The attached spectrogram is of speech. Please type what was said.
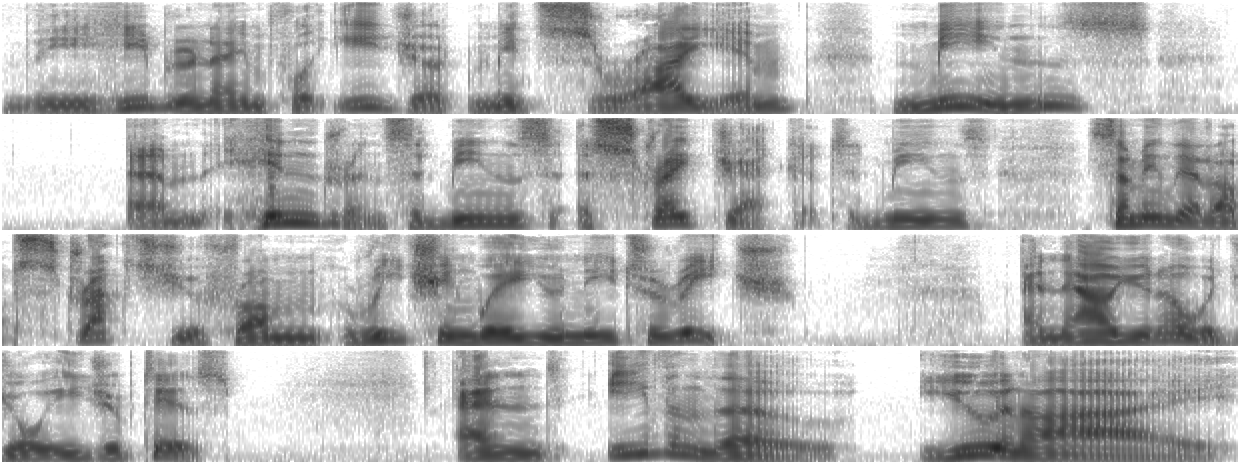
The Hebrew name for Egypt, Mitzrayim, means um, hindrance. It means a straitjacket. It means something that obstructs you from reaching where you need to reach. And now you know what your Egypt is. And even though you and I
